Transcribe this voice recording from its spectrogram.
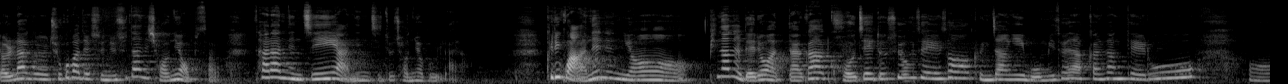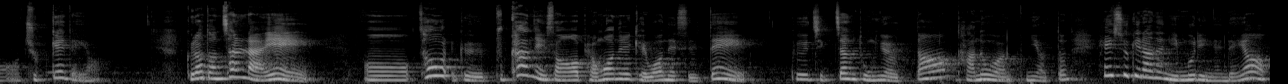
연락을 주고받을 수 있는 수단이 전혀 없어요. 살았는지 아닌지도 전혀 몰라요. 그리고 아내는요 피난을 내려왔다가 거제도 수용소에서 굉장히 몸이 쇠약한 상태로 어, 죽게 돼요. 그러던 찰나에 어, 서울 그 북한에서 병원을 개원했을 때 그 직장 동료였던 간호원이었던 해숙이라는 인물이 있는데요.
